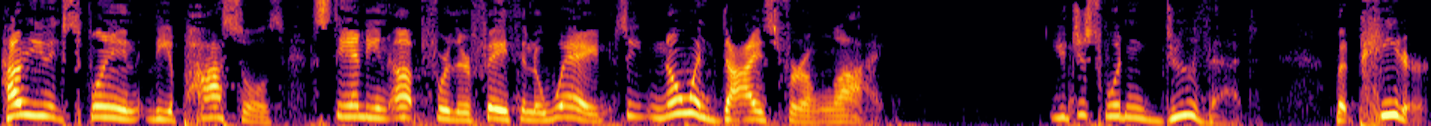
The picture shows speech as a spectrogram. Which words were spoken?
How do you explain the apostles standing up for their faith in a way? See, no one dies for a lie. You just wouldn't do that. But Peter,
